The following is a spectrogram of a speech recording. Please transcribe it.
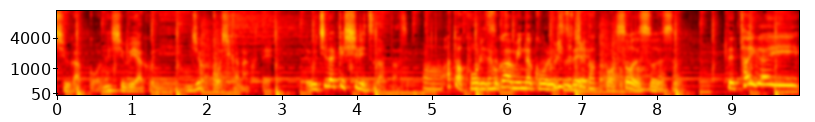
中学校ね渋谷区に10校しかなくてうちだけ私立だったんですよ。ああとは公立。他はみんな公立で中学校そうですそうですで大概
